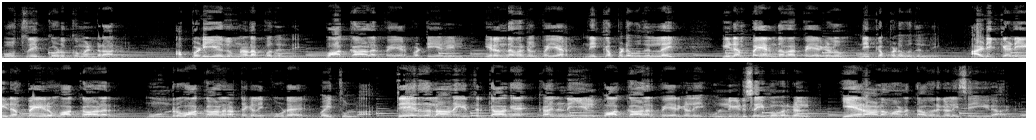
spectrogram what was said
பூத் ஸ்லிப் கொடுக்கும் என்றார்கள். அப்படி ஏதும் நடப்பதில்லை. வாக்காளர் பெயர் பட்டியலில் இறந்தவர்கள் பெயர் நீக்கப்படுவதில்லை. இடம்பெயர்ந்தவர் பெயர்களும் நீக்கப்படுவதில்லை. அடிக்கடி இடம்பெயரும் வாக்காளர் மூன்று வாக்காளர் அட்டைகளை கூட வைத்துள்ளார். தேர்தல் ஆணையத்திற்காக கணினியில் வாக்காளர் பெயர்களை உள்ளீடு செய்பவர்கள் ஏராளமான தவறுகளை செய்கிறார்கள்.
